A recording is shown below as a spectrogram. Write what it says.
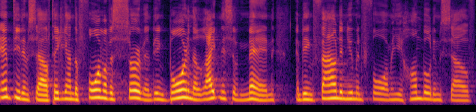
emptied himself, taking on the form of a servant, being born in the likeness of men and being found in human form, he humbled himself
